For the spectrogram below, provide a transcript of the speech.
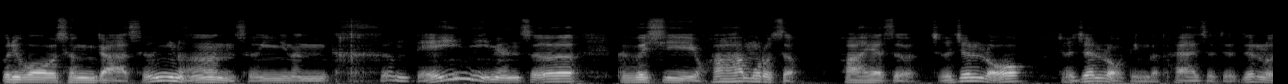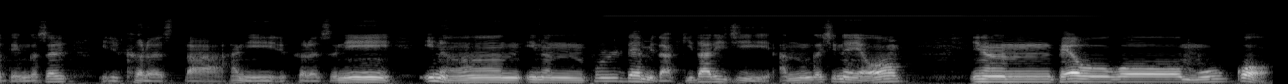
그리고 성자 성인은 성인은 큰 대인이면서 그것이 화함으로써 화해서 저절로 저절로 된 것, 화해서 저절로 된 것을 일컬었다 하니 일컬었으니 이는 이는 불됩니다. 기다리지 않는 것이네요. 이는 배우고 묻고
